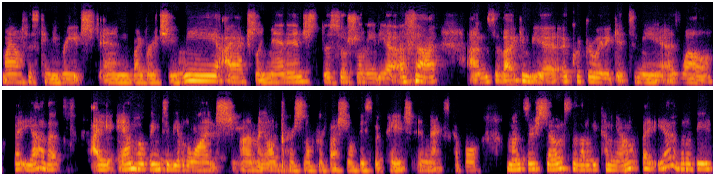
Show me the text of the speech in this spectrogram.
my office can be reached. And by virtue of me, I actually manage the social media of that. Um, so that can be a, a quicker way to get to me as well. But yeah, that's I am hoping to be able to launch um, my own personal professional Facebook page in the next couple months or so. So that'll be coming out. But yeah, that'll be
